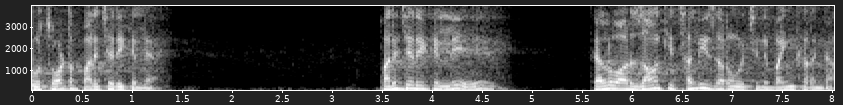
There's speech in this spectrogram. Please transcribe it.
ఒక చోట పరిచర్యకి వెళ్ళా పరిచర్యకి వెళ్ళి తెల్లవారుజాముకి చలి జ్వరం వచ్చింది భయంకరంగా.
